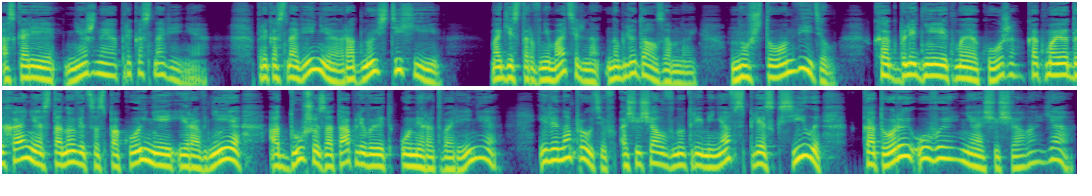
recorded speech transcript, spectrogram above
а скорее нежное прикосновение. Прикосновение родной стихии — Магистр внимательно наблюдал за мной. Но что он видел? Как бледнеет моя кожа, как мое дыхание становится спокойнее и ровнее, а душу затапливает умиротворение? Или, напротив, ощущал внутри меня всплеск силы, который, увы, не ощущала я?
